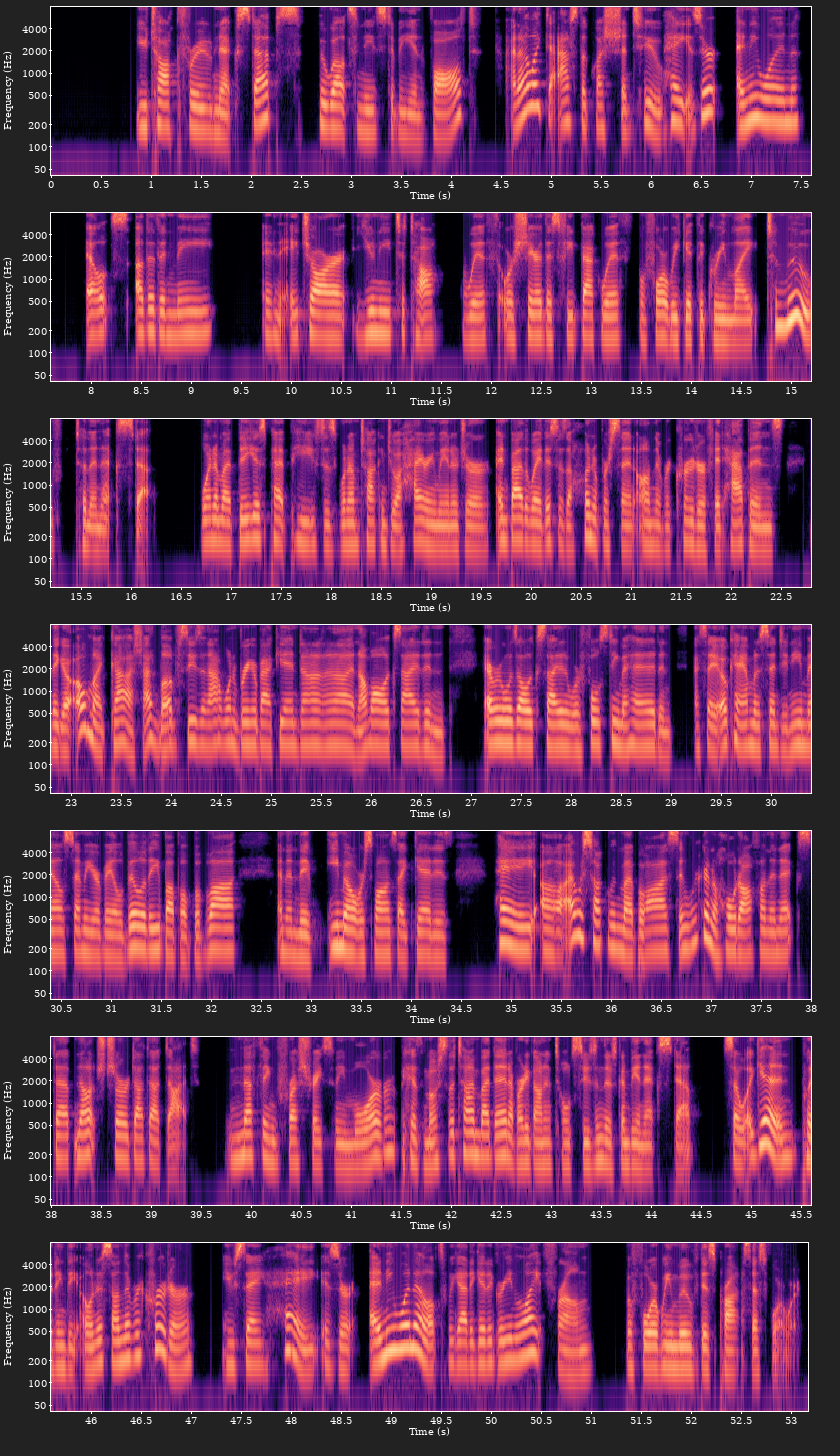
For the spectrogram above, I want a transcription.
You talk through next steps, who else needs to be involved. And I like to ask the question too Hey, is there anyone else other than me in HR you need to talk with or share this feedback with before we get the green light to move to the next step? One of my biggest pet peeves is when I'm talking to a hiring manager. And by the way, this is 100% on the recruiter if it happens. They go, Oh my gosh, I love Susan. I want to bring her back in. Da, da, da, and I'm all excited and everyone's all excited. We're full steam ahead. And I say, Okay, I'm going to send you an email, send me your availability, blah, blah, blah, blah. And then the email response I get is, Hey, uh, I was talking with my boss and we're going to hold off on the next step. Not sure, dot, dot, dot. Nothing frustrates me more because most of the time by then I've already gone and told Susan there's going to be a next step. So again, putting the onus on the recruiter, you say, Hey, is there anyone else we got to get a green light from before we move this process forward?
